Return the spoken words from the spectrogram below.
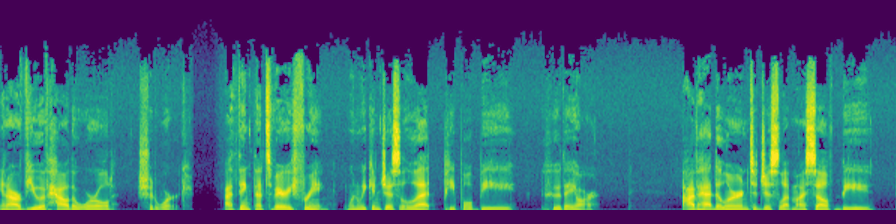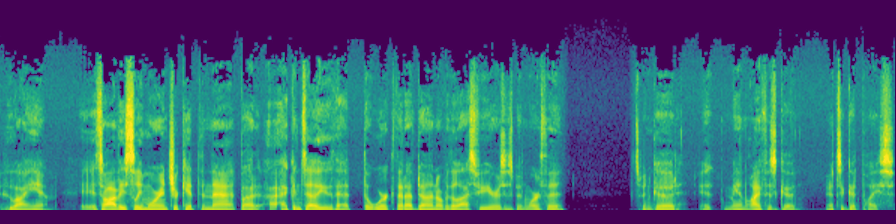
and our view of how the world should work. I think that's very freeing when we can just let people be who they are. I've had to learn to just let myself be who I am. It's obviously more intricate than that, but I can tell you that the work that I've done over the last few years has been worth it. It's been good. It, man, life is good. It's a good place.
